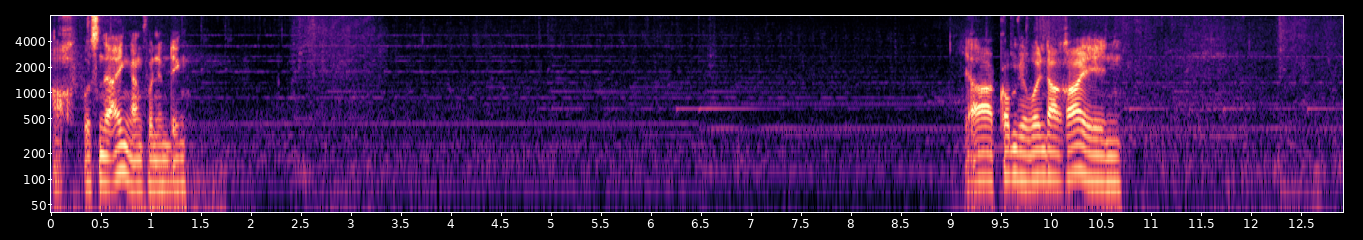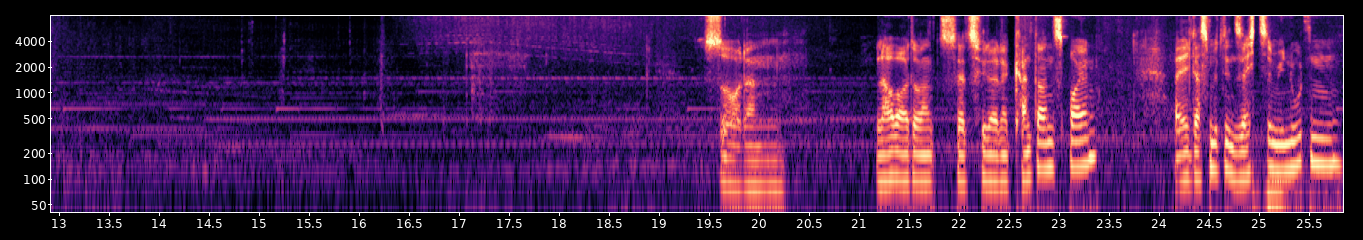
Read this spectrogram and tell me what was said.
Ach, wo ist denn der Eingang von dem Ding? Ja, komm, wir wollen da rein. So, dann labert uns jetzt wieder eine Kante ans Bein. Weil das mit den 16 Minuten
